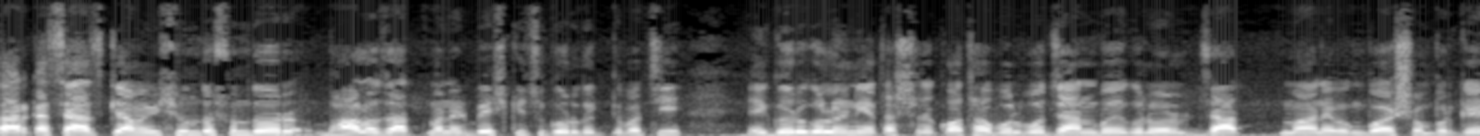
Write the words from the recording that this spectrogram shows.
তার কাছে আজকে আমি সুন্দর সুন্দর ভালো জাত মানের বেশ কিছু গরু দেখতে পাচ্ছি। এই গরুগুলো নিয়ে তার সাথে কথা বলব জানব এগুলোর জাত মান এবং বয়স সম্পর্কে।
